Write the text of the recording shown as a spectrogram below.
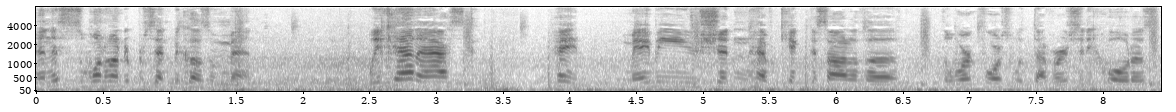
and this is 100% because of men. We can't ask, hey, maybe you shouldn't have kicked us out of the, the workforce with diversity quotas,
